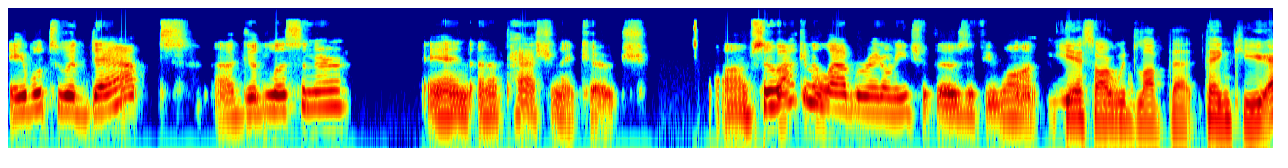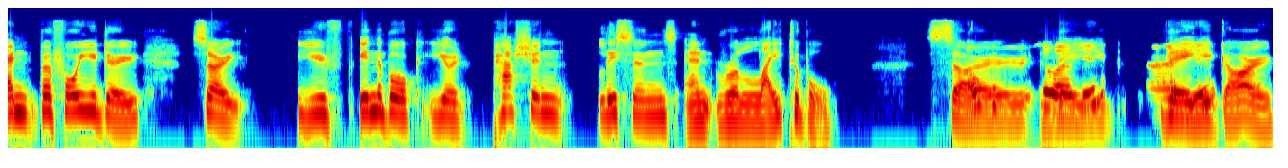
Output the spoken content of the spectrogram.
able to adapt, a good listener, and, and a passionate coach. Um, so I can elaborate on each of those if you want. Yes, I would love that. Thank you. And before you do, so you've in the book, your passion listens and relatable. So, okay. so there, you, there you go.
